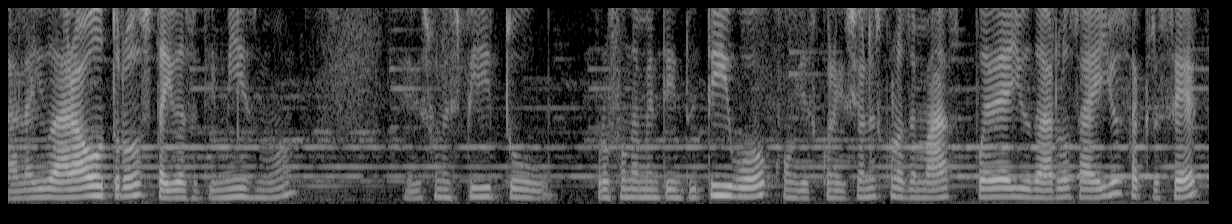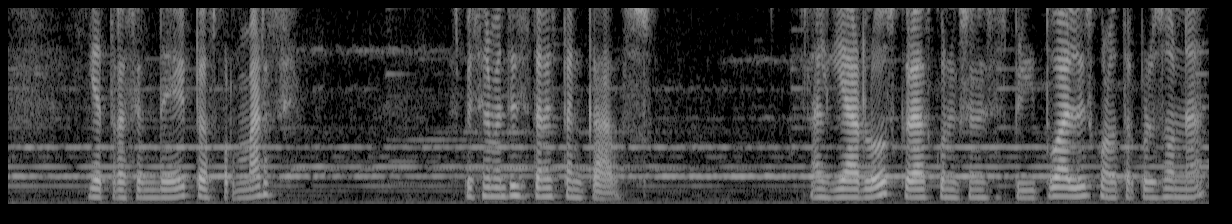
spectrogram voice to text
Al ayudar a otros, te ayudas a ti mismo. Eres un espíritu profundamente intuitivo, con conexiones con los demás, puede ayudarlos a ellos a crecer y a trascender, transformarse, especialmente si están estancados. Al guiarlos, creas conexiones espirituales con otra persona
